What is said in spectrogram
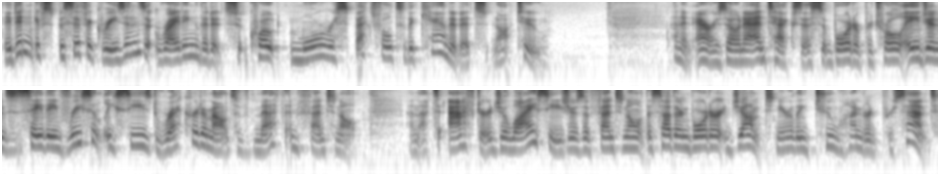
They didn't give specific reasons, writing that it's, quote, more respectful to the candidates not to. And in Arizona and Texas, Border Patrol agents say they've recently seized record amounts of meth and fentanyl. And that's after July seizures of fentanyl at the southern border jumped nearly 200%.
